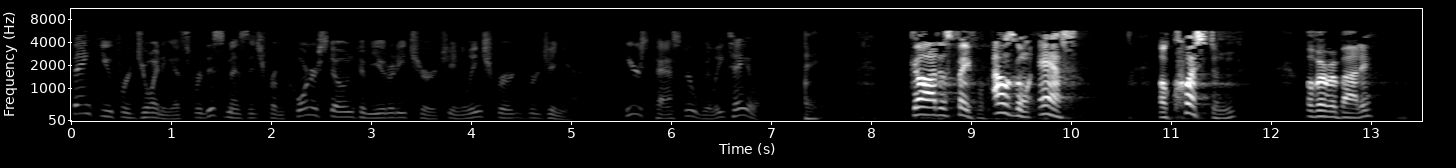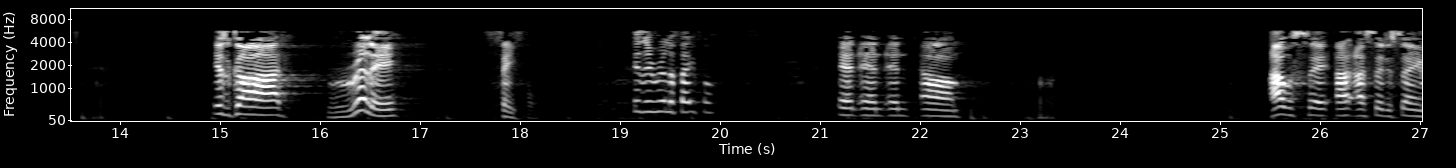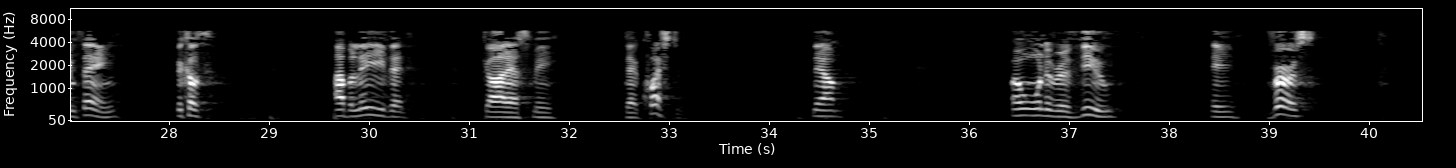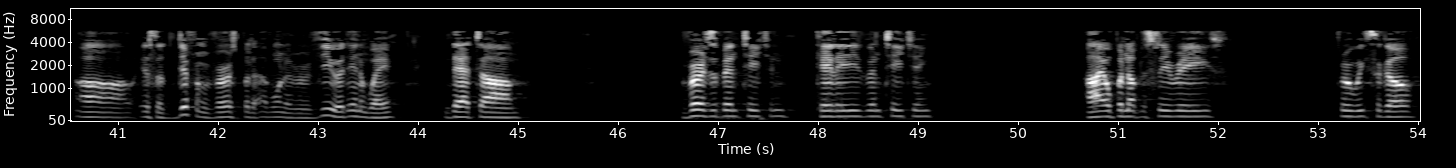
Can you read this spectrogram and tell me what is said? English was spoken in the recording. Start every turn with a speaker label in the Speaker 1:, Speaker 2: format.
Speaker 1: Thank you for joining us for this message from Cornerstone Community Church in Lynchburg, Virginia. Here's Pastor Willie Taylor.
Speaker 2: God is faithful. I was going to ask a question of everybody. Is God really faithful? Is he really faithful? And and and um, I would say I, I say the same thing because I believe that God asked me that question. Now, I want to review a verse. Uh, it's a different verse, but I want to review it anyway. That um, has been teaching, Kaylee's been teaching. I opened up the series three weeks ago.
